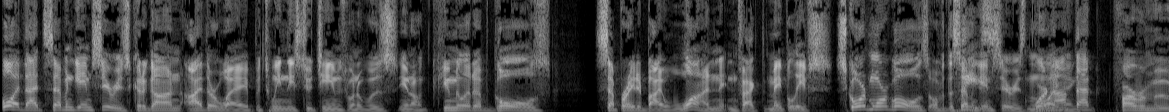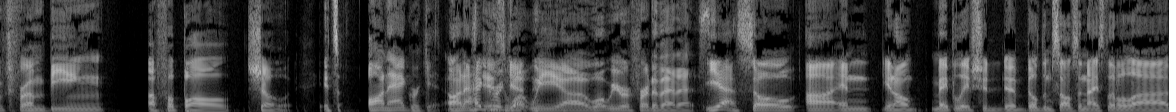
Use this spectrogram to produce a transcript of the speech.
boy, that seven game series could have gone either way between these two teams when it was you know cumulative goals separated by one. In fact, the Maple Leafs scored more goals over the seven game series than We're the not that far removed from being a football show. It's on aggregate. On Is aggregate. what we uh, what we refer to that as. Yeah. So, uh, and you know, Maple Leafs should uh, build themselves a nice little uh,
